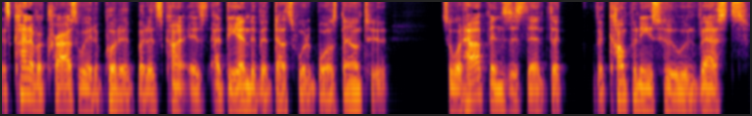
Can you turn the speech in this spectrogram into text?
It's kind of a crass way to put it, but it's kind of, it's, at the end of it, that's what it boils down to. So what happens is that the, the companies who invest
